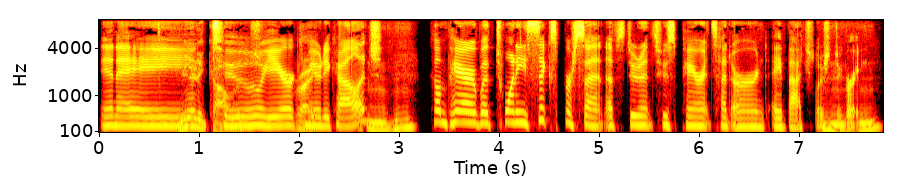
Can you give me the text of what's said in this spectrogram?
In a two year Right. community college, Mhm. compared with 26% of students whose parents had earned a bachelor's degree. Mhm.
